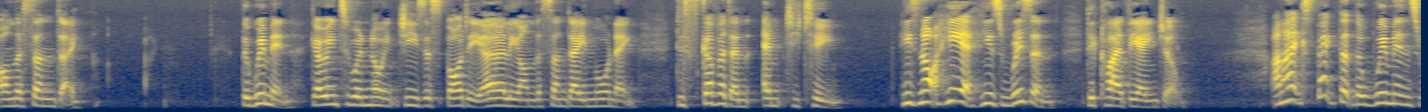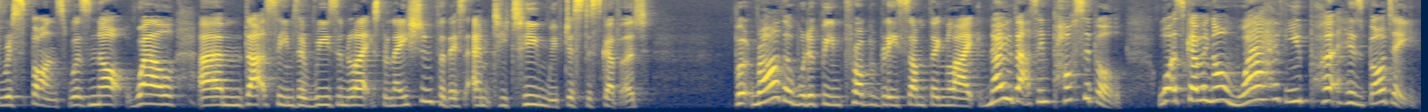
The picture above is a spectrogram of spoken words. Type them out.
on the Sunday. The women going to anoint Jesus' body early on the Sunday morning discovered an empty tomb. He's not here, he's risen, declared the angel. And I expect that the women's response was not, well, um, that seems a reasonable explanation for this empty tomb we've just discovered, but rather would have been probably something like, no, that's impossible. What's going on? Where have you put his body?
